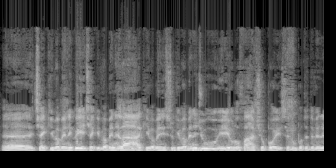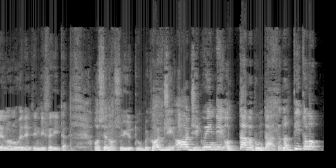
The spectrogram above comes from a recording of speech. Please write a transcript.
Eh, c'è chi va bene qui, c'è chi va bene là, chi va bene su, chi va bene giù, io lo faccio, poi se non potete vederlo lo vedete in differita o se no su YouTube. Oggi, oggi quindi ottava puntata dal titolo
